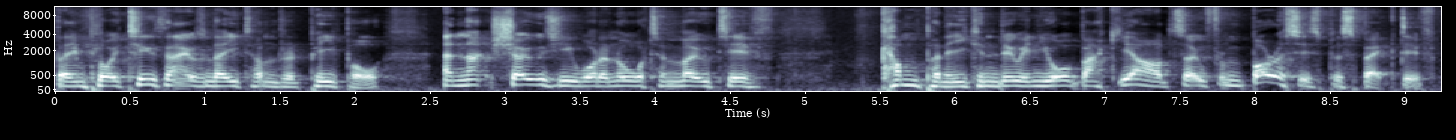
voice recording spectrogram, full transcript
They employ 2,800 people, and that shows you what an automotive company can do in your backyard. So from Boris's perspective,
